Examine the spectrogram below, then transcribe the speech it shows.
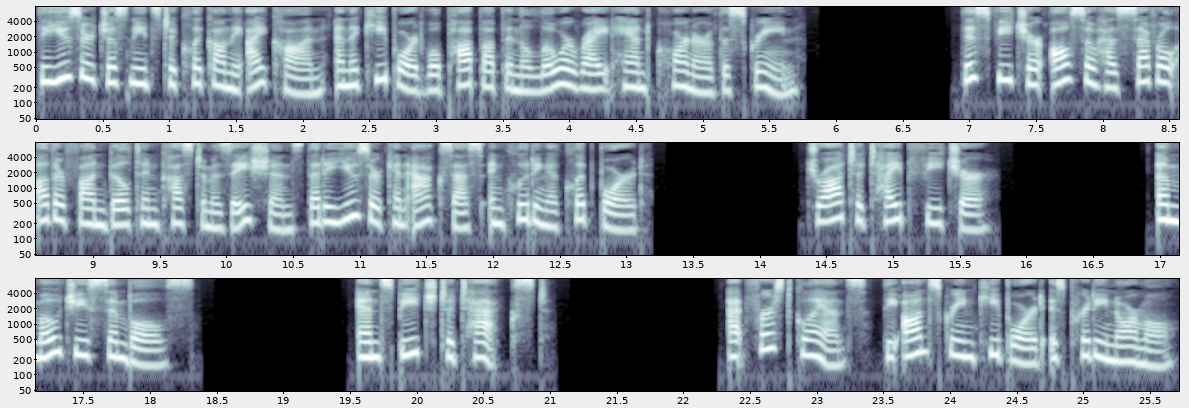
The user just needs to click on the icon and the keyboard will pop up in the lower right-hand corner of the screen. This feature also has several other fun built-in customizations that a user can access including a clipboard. Draw to type feature. Emoji symbols. And speech to text. At first glance, the on-screen keyboard is pretty normal.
